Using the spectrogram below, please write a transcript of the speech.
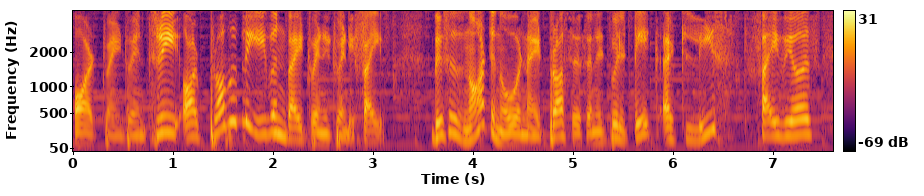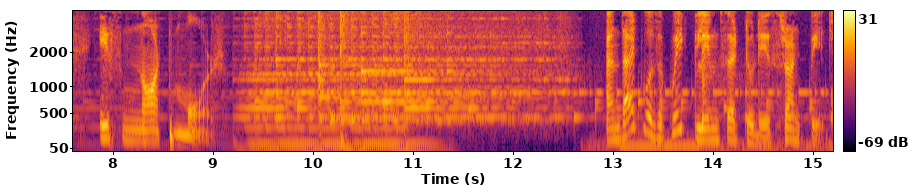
or 2023 or probably even by 2025. This is not an overnight process and it will take at least five years, if not more. And that was a quick glimpse at today's front page.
